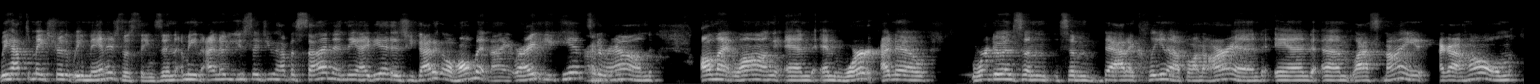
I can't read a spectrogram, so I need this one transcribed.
we have to make sure that we manage those things. And I mean, I know you said you have a son, and the idea is you got to go home at night, right? You can't sit around all night long and and work. I know we're doing some some data cleanup on our end, and um, last night I got home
